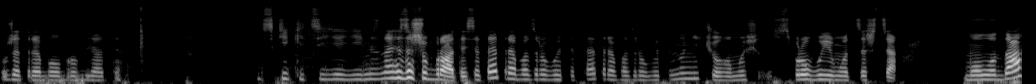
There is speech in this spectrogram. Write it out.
Вже треба обробляти. Скільки цієї, не знаю за що братися. Те треба зробити, те треба зробити. Ну нічого, ми спробуємо це ж ця. Молода,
